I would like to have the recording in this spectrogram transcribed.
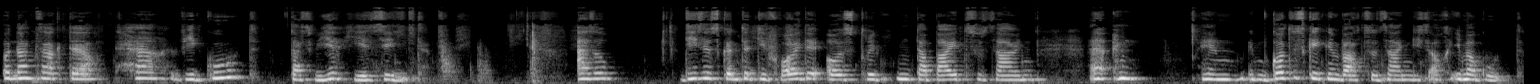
Und dann sagt er, Herr, wie gut, dass wir hier sind. Also, dieses könnte die Freude ausdrücken, dabei zu sein, äh, in, in Gottes Gegenwart zu sein, ist auch immer gut.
